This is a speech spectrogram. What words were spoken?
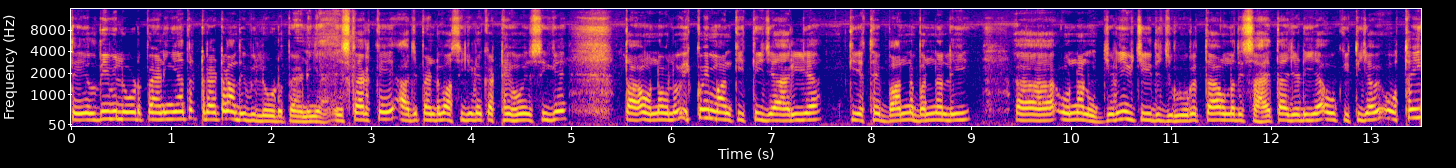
ਤੇਲ ਦੀ ਵੀ ਲੋੜ ਪੈਣੀ ਆ ਤੇ ਟਰੈਕਟਰਾਂ ਦੀ ਵੀ ਲੋੜ ਪੈਣੀ ਆ। ਇਸ ਕਰਕੇ ਅੱਜ ਪਿੰਡ ਵਾਸੀ ਜਿਹੜੇ ਇਕੱਠੇ ਹੋਏ ਸੀਗੇ ਤਾਂ ਉਹਨਾਂ ਵੱਲੋਂ ਇੱਕੋ ਹੀ ਮੰਗ ਕੀਤੀ ਜਾ ਰਹੀ ਆ ਕਿ ਇੱਥੇ ਬੰਨ ਬੰਨਣ ਲਈ ਉਹਨਾਂ ਨੂੰ ਜਿਹੜੀ ਵੀ ਚੀਜ਼ ਦੀ ਜ਼ਰੂਰਤ ਆ ਉਹਨਾਂ ਦੀ ਸਹਾਇਤਾ ਜਿਹੜੀ ਆ ਉਹ ਕੀਤੀ ਜਾਵੇ। ਉੱਥੇ ਹੀ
